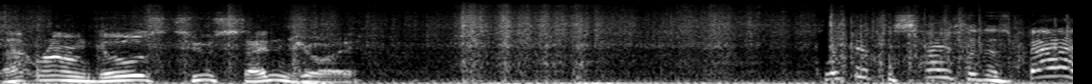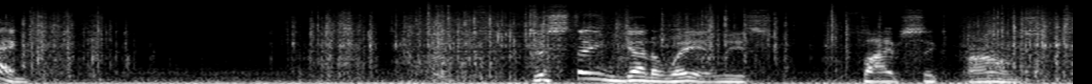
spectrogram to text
That round goes to Senjoy. Look at the size of this bag. This thing got weigh at least five, six pounds.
